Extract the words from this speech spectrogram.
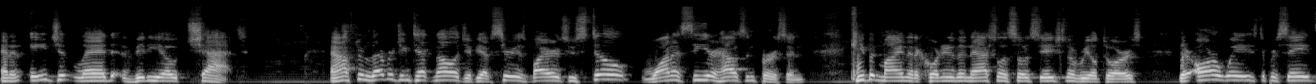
and an agent led video chat. After leveraging technology, if you have serious buyers who still want to see your house in person, keep in mind that according to the National Association of Realtors, there are ways to proceed,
